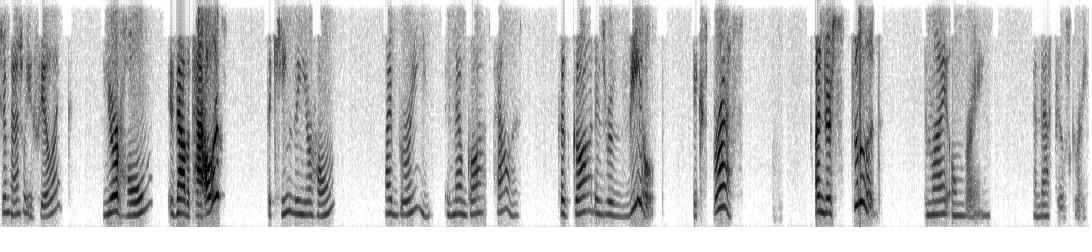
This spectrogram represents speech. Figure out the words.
Can you imagine what you feel like? Your home is now the palace. The king's in your home. My brain is now God's palace because God is revealed, expressed, understood in my own brain. And that feels great.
